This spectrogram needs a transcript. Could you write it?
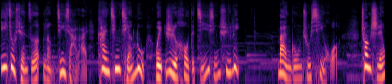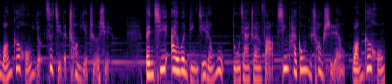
依旧选择冷静下来，看清前路，为日后的急行蓄力。慢工出细活，创始人王歌红有自己的创业哲学。本期爱问顶级人物独家专访新派公寓创始人王歌红，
